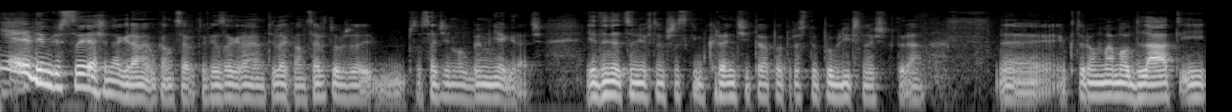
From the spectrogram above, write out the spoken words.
Nie wiem, wiesz co, ja się nagrałem koncertów. Ja zagrałem tyle koncertów, że w zasadzie mógłbym nie grać. Jedyne, co mnie w tym wszystkim kręci, to po prostu publiczność, która, którą mam od lat i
